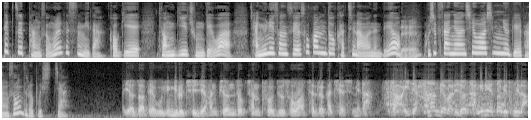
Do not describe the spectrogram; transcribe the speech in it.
특집 방송을 했습니다. 거기에 경기 중계와 장윤희 선수의 소감도 같이 나왔는데요. 네. 94년 10월 16일 16일 방송 들어보시죠. 여자 배구 경기를 취재한 변석찬 프로듀서와 자리를 같이 했습니다. 자, 이제 하나인데 말이죠. 장윤희의 서비스입니다.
